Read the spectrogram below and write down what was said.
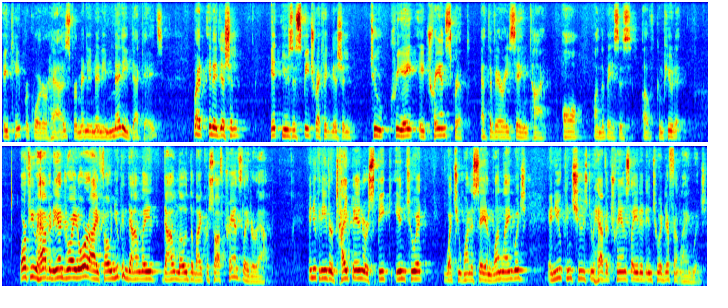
a tape recorder has for many, many, many decades. But in addition, it uses speech recognition to create a transcript at the very same time, all on the basis of computing. Or if you have an Android or iPhone, you can download, download the Microsoft Translator app. And you can either type in or speak into it what you want to say in one language, and you can choose to have it translated into a different language.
